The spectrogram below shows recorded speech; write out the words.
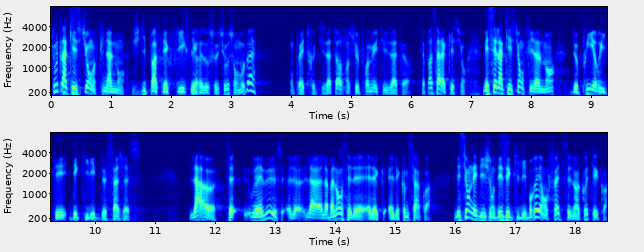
Toute la question, finalement, je ne dis pas que Netflix, les réseaux sociaux sont mauvais. On peut être utilisateur, j'en suis le premier utilisateur. Ce n'est pas ça la question. Mais c'est la question finalement de priorité, d'équilibre, de sagesse. Là, euh, vous avez vu, la, la balance, elle est, comme ça. Quoi. Mais si on est des gens déséquilibrés, en fait, c'est d'un côté. Quoi.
